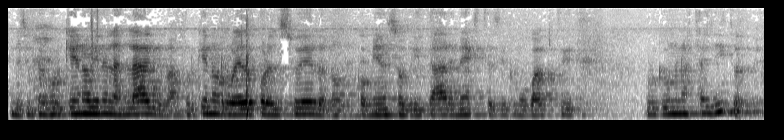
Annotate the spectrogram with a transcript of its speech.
Dice, ¿por qué no vienen las lágrimas? ¿Por qué no ruedo por el suelo? No comienzo a gritar en éxtasis como bhakti. Porque uno no está allí todavía.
